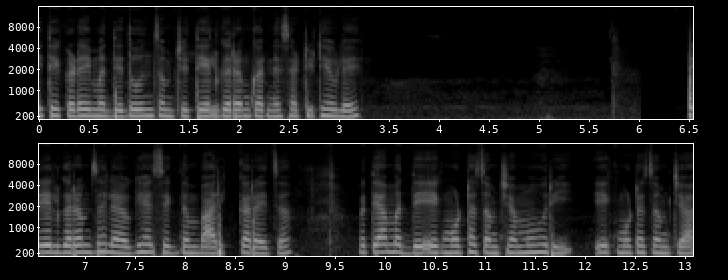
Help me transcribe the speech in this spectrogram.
इथे कढईमध्ये दोन चमचे तेल गरम करण्यासाठी ठेवले. तेल गरम झाल्यावर गॅस एकदम बारीक करायचा. व त्यामध्ये एक मोठा चमचा मोहरी एक मोठा चमचा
